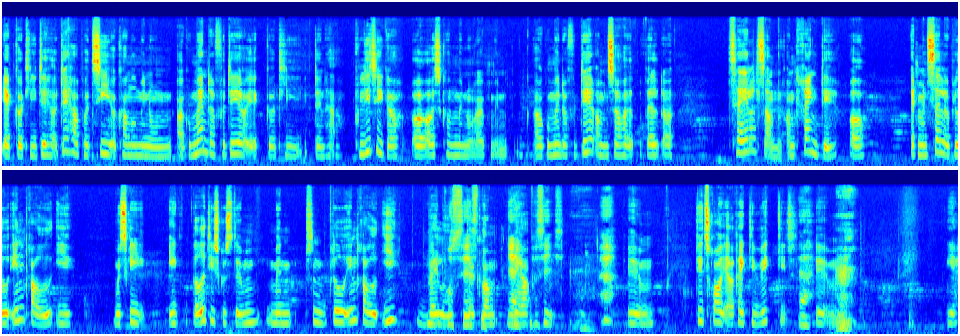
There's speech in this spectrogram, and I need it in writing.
jeg kan godt lide det her og det her parti, og kommet med nogle argumenter for det, og jeg kan godt lide den her politiker, og også kommet med nogle argumenter for det, og man så har valgt at tale sammen omkring det, og at man selv er blevet inddraget i, måske ikke hvad de skulle stemme, men sådan blevet inddraget i valget, Processen. der kom. Ja, ja. præcis. Øhm, det tror jeg er rigtig vigtigt. Ja. Øhm, ja.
